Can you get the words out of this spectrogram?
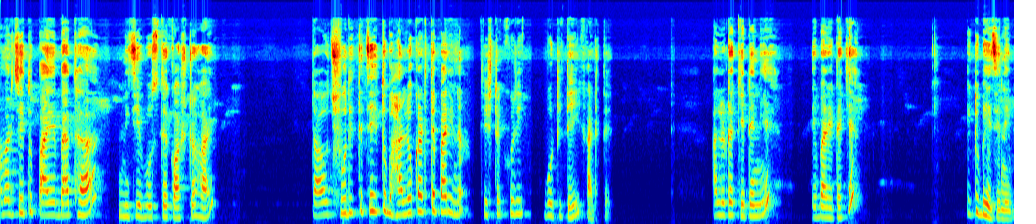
আমার যেহেতু পায়ে ব্যথা, নিচে বসতে কষ্ট হয়, তাও ছুরিতে যেহেতু ভালো কাটতে পারি না, চেষ্টা করি বটিতেই কাটতে। আলুটা কেটে নিয়ে এবার এটাকে একটু ভেজে নেব।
